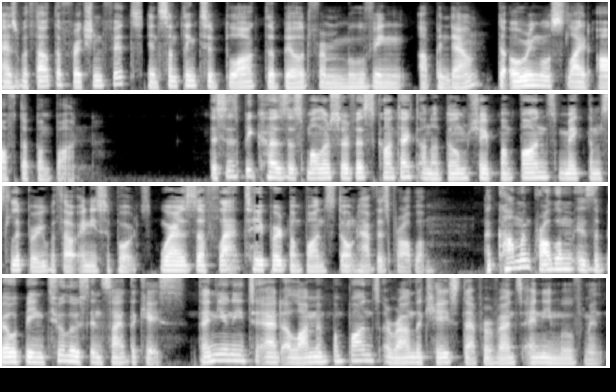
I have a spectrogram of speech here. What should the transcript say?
as without the friction fit and something to block the build from moving up and down, the O-ring will slide off the bump on. This is because the smaller surface contact on the dome-shaped bump-ons make them slippery without any supports, whereas the flat tapered bump-ons don't have this problem. A common problem is the build being too loose inside the case. Then you need to add alignment bump-ons around the case that prevents any movement,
